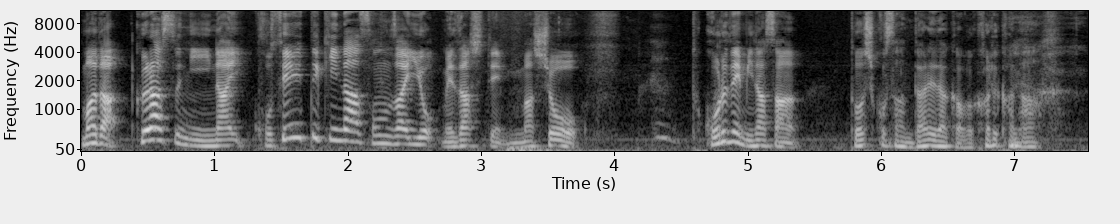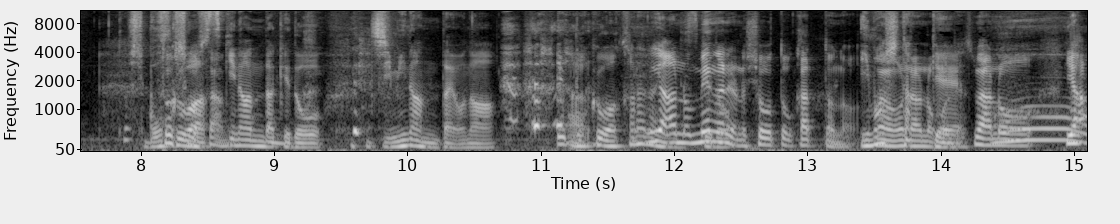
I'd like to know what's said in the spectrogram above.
まだクラスにいない個性的な存在を目指してみましょう。ところで皆さんとしこさん誰だかわかるかな？僕は好きなんだけど地味なんだよな。え僕わからないいやあの眼鏡のショートカットのいましたっけ？あのいや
